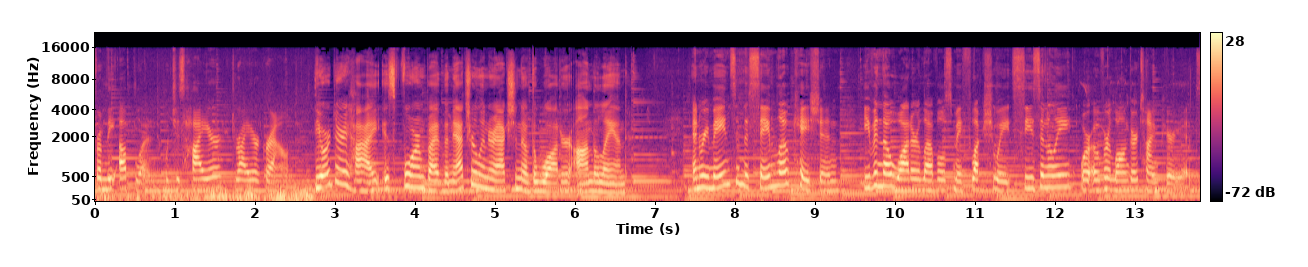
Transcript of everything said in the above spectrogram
from the upland, which is higher, drier ground. The ordinary high is formed by the natural interaction of the water on the land and remains in the same location even though water levels may fluctuate seasonally or over longer time periods.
